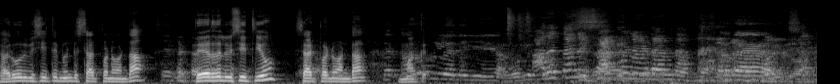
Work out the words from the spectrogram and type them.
கரூர் விஷயத்தையும் மீண்டும் ஸ்டார்ட் பண்ண வேண்டாம். தேர்தல் விஷயத்தையும் ஸ்டார்ட் பண்ண வேண்டாம். மக்க கரூர்ல இன்னைக்கு அங்க ஒண்ணு அதைத்தானே ஸ்டார்ட் பண்ண வேண்டாம்னா அந்த இருமல் மருந்து விவகாரம் அந்த இது போயிட்டு இருக்காரு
